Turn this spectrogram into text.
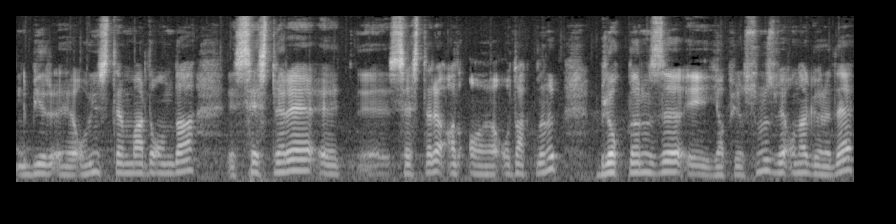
bir e, oyun sistemi vardı. Onda e, seslere e, e, seslere odaklanıp bloklarınızı e, yapıyorsunuz ve ona göre de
